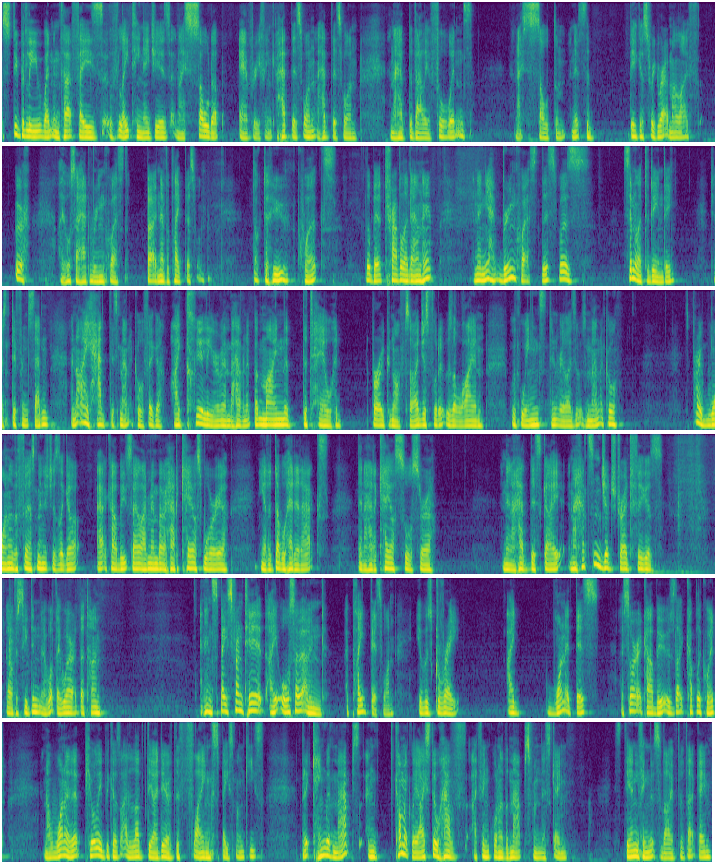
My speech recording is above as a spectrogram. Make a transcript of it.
stupidly went into that phase of late teenage years and I sold up everything. I had this one, I had this one, and I had the Valley of Four Winds, and I sold them. And it's the biggest regret of my life. Ugh. I also had RuneQuest, but I never played this one. Doctor Who, Quirks, a little bit of Traveller down here. And then, yeah, RuneQuest. This was similar to D&D, just different setting. And I had this Manticore figure. I clearly remember having it, but mine, the, the tail had broken off. So I just thought it was a lion with wings. Didn't realize it was a Manticore. It's probably one of the first miniatures I got at a car boot sale. I remember I had a Chaos Warrior. He had a double headed axe. Then I had a Chaos Sorcerer. And then I had this guy, and I had some Judge Dredd figures. But obviously didn't know what they were at the time. And then Space Frontier, I also owned. I played this one. It was great. I wanted this. I saw it at boot. It was like a couple of quid. And I wanted it purely because I loved the idea of the flying space monkeys. But it came with maps. And comically, I still have, I think, one of the maps from this game. It's the only thing that survived of that game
